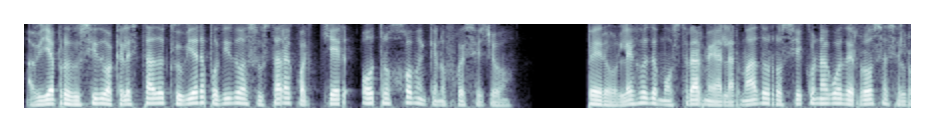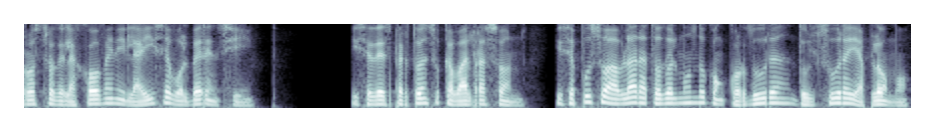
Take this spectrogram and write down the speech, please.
había producido aquel estado que hubiera podido asustar a cualquier otro joven que no fuese yo. Pero, lejos de mostrarme alarmado, rocié con agua de rosas el rostro de la joven y la hice volver en sí y se despertó en su cabal razón, y se puso a hablar a todo el mundo con cordura, dulzura y aplomo,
